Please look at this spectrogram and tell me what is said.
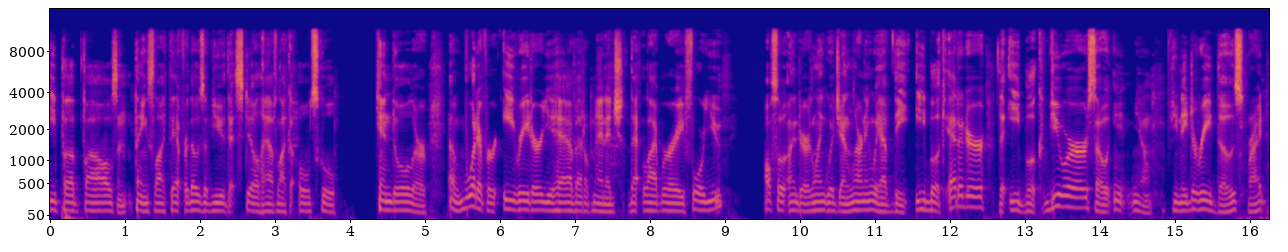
EPUB files and things like that. For those of you that still have like an old school Kindle or uh, whatever e-reader you have, that'll manage that library for you. Also under language and learning, we have the ebook editor, the ebook viewer. So, you know, you need to read those, right?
